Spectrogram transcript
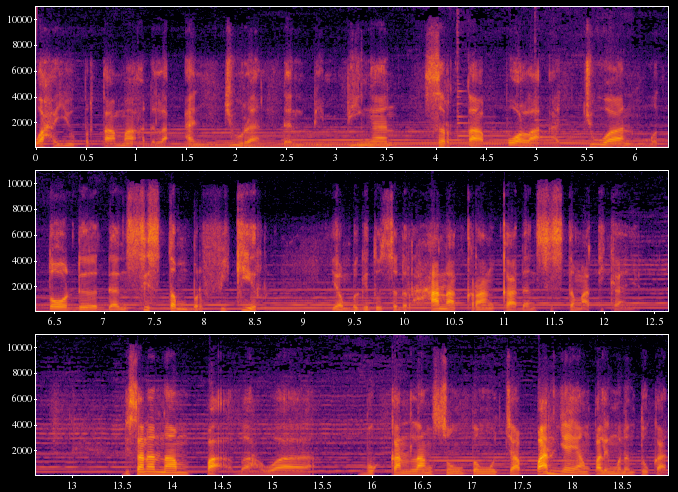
wahyu pertama adalah anjuran dan bimbingan serta pola acuan, metode dan sistem berpikir yang begitu sederhana kerangka dan sistematikanya. Di sana nampak bahwa bukan langsung pengucapannya yang paling menentukan,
